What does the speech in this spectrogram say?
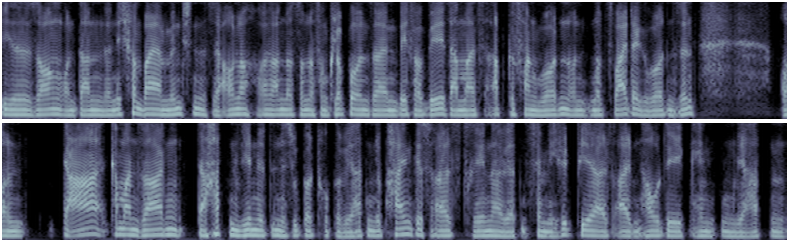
diese Saison. Und dann nicht von Bayern München, das ist ja auch noch was anderes, sondern von Kloppe und seinen BVB damals abgefangen worden und nur Zweiter geworden sind. Und da kann man sagen, da hatten wir eine, eine super Truppe. Wir hatten Jupp Heynckes als Trainer, wir hatten Sammy Hütbier als alten Haudegen hinten, wir hatten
